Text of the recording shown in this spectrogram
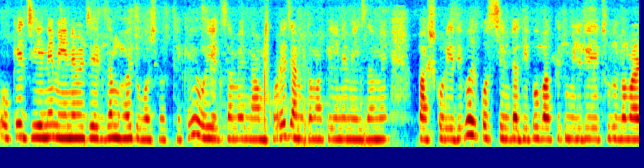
ওকে জিএনএম এএনএম এর যে এক্সাম হয় দু বছর থেকে ওই এক্সামের নাম করে যে আমি তোমাকে এনএম এক্সামে পাশ করিয়ে দিব ওই কোশ্চেনটা দিব। বাকি তুমি যদি শুধু তোমার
